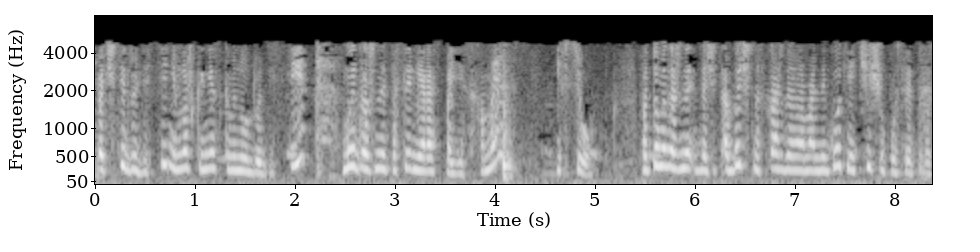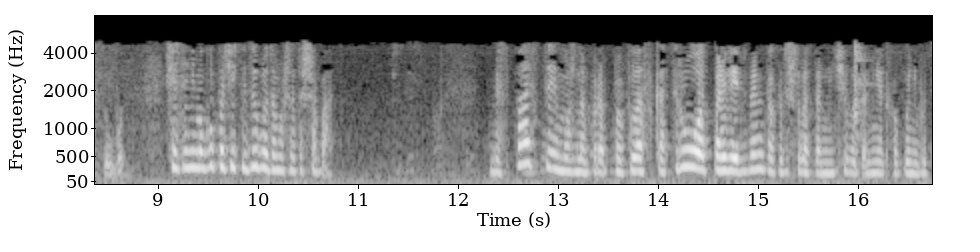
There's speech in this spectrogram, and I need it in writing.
почти до 10, немножко несколько минут до 10, мы должны последний раз поесть хамец, и все. Потом мы должны, значит, обычно в каждый нормальный год я чищу после этого зубы. Сейчас я не могу почистить зубы, потому что это шаббат. Без пасты, можно про- пополоскать рот, проверить, понимаете, как это, что у там ничего там нет, какой-нибудь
